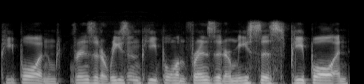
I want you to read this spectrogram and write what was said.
people and friends that are Reason people and friends that are Mises people. And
